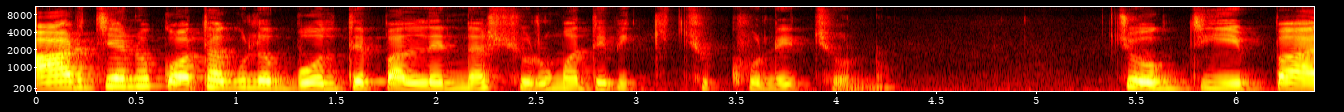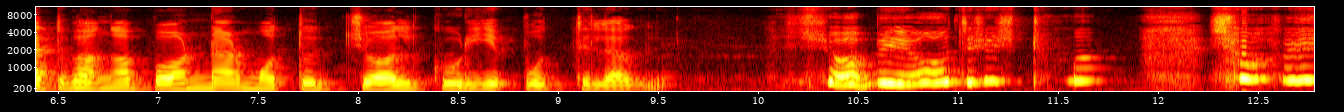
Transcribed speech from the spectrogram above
আর যেন কথাগুলো বলতে পারলেন না সুরমা দেবী কিছুক্ষণের জন্য। চোখ দিয়ে বাদ ভাঙা বন্যার মতো জল গড়িয়ে পড়তে লাগল। সবই অদৃষ্ট মা, সবই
